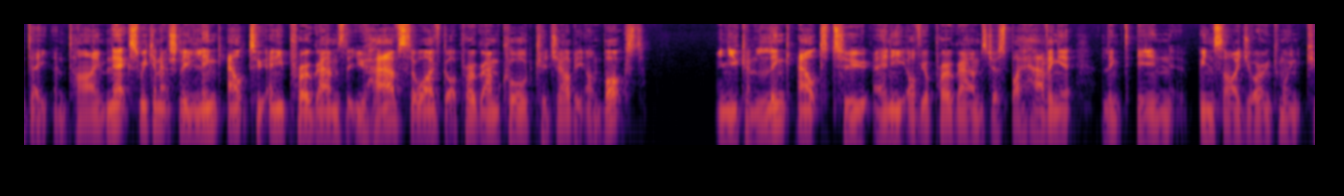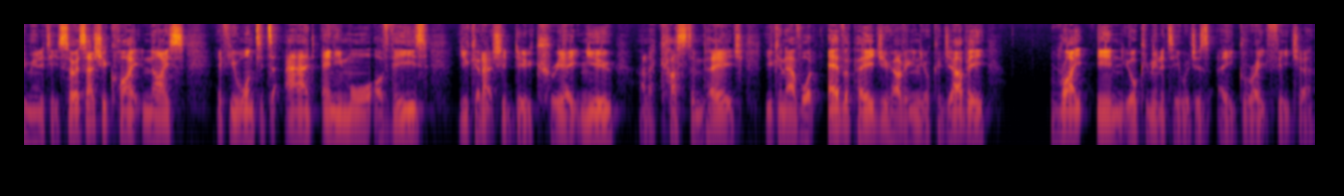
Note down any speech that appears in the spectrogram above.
date and time. Next, we can actually link out to any programs that you have. So I've got a program called Kajabi Unboxed, and you can link out to any of your programs just by having it linked in inside your own community. So it's actually quite nice. If you wanted to add any more of these, you could actually do create new and a custom page. You can have whatever page you're having in your Kajabi right in your community, which is a great feature.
